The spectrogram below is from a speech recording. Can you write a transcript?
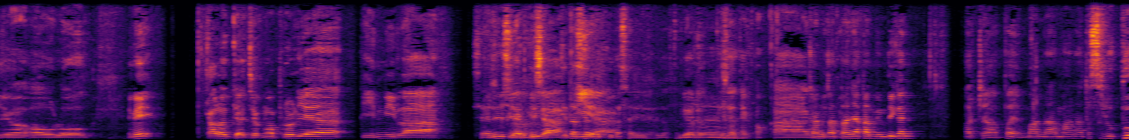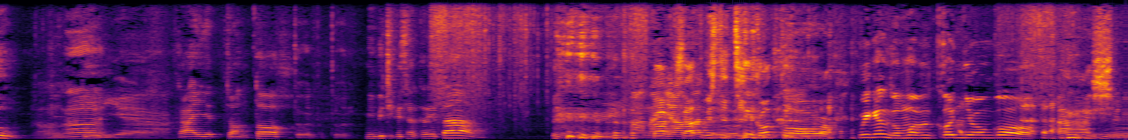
Ya Allah. Ini kalau diajak ngobrol ya inilah Serius biar ya? bisa kita serius, iya, kita serius, iya. kita serius. biar bisa tektokan Kan gitu. katanya kan mimpi kan ada apa ya? Mana-mana terselubung. Oh. Gitu. ah iya Kayak contoh betul betul mimpi dikejar kereta. Mananya apa tuh? dicikot kok kuwi kan ngomong konyong kok asu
